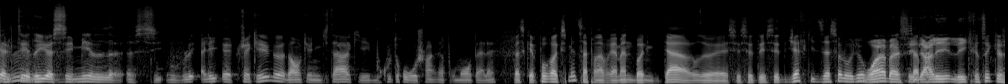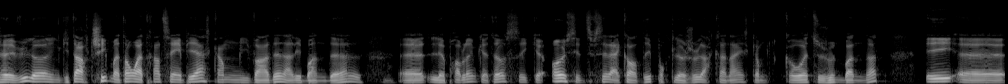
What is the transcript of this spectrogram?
LTD EC1000, euh, si vous voulez. Allez euh, checker, là, donc une guitare qui est beaucoup trop chère là, pour mon talent. Parce que pour Rocksmith, ça prend vraiment une bonne guitare. là. C'est- C'est c'est Jeff qui disait ça l'autre jour. Ouais, ben c'est Ça dans prend- les, les critiques que j'avais vues, là, une guitare cheap, mettons à 35$, comme ils vendaient dans les bundles, euh, le problème que tu as, c'est que, un, c'est difficile à accorder pour que le jeu la reconnaisse comme quoi tu joues une bonne note. Et euh,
